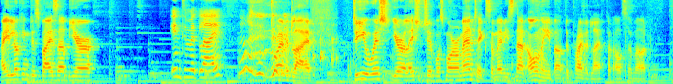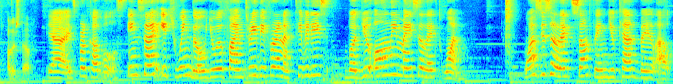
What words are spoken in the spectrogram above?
are you looking to spice up your Intimate life. private life? Do you wish your relationship was more romantic? So maybe it's not only about the private life, but also about other stuff. Yeah, it's for couples. Inside each window, you will find three different activities, but you only may select one. Once you select something, you can't bail out.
